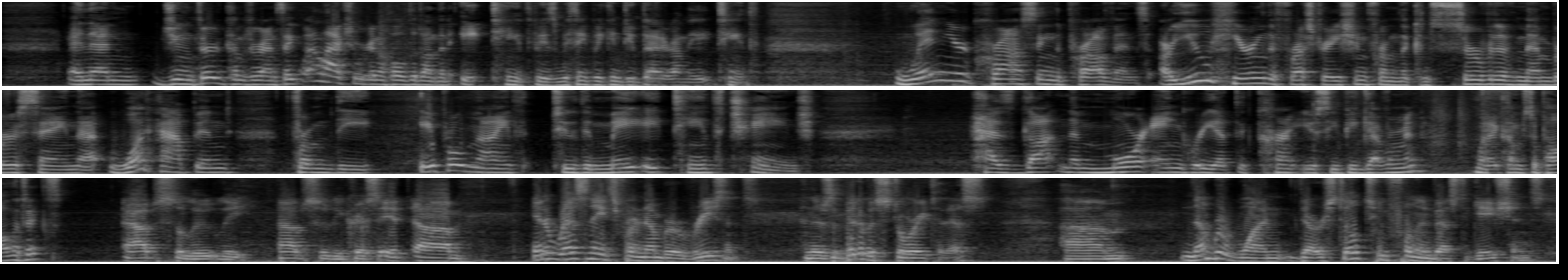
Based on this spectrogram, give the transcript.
and then June 3rd comes around and say, well, actually, we're going to hold it on the 18th because we think we can do better on the 18th. When you're crossing the province, are you hearing the frustration from the conservative members saying that what happened from the April 9th to the May 18th change has gotten them more angry at the current UCP government when it comes to politics? Absolutely, absolutely, Chris. It um, and it resonates for a number of reasons, and there's a bit of a story to this. Um, number one, there are still two full investigations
